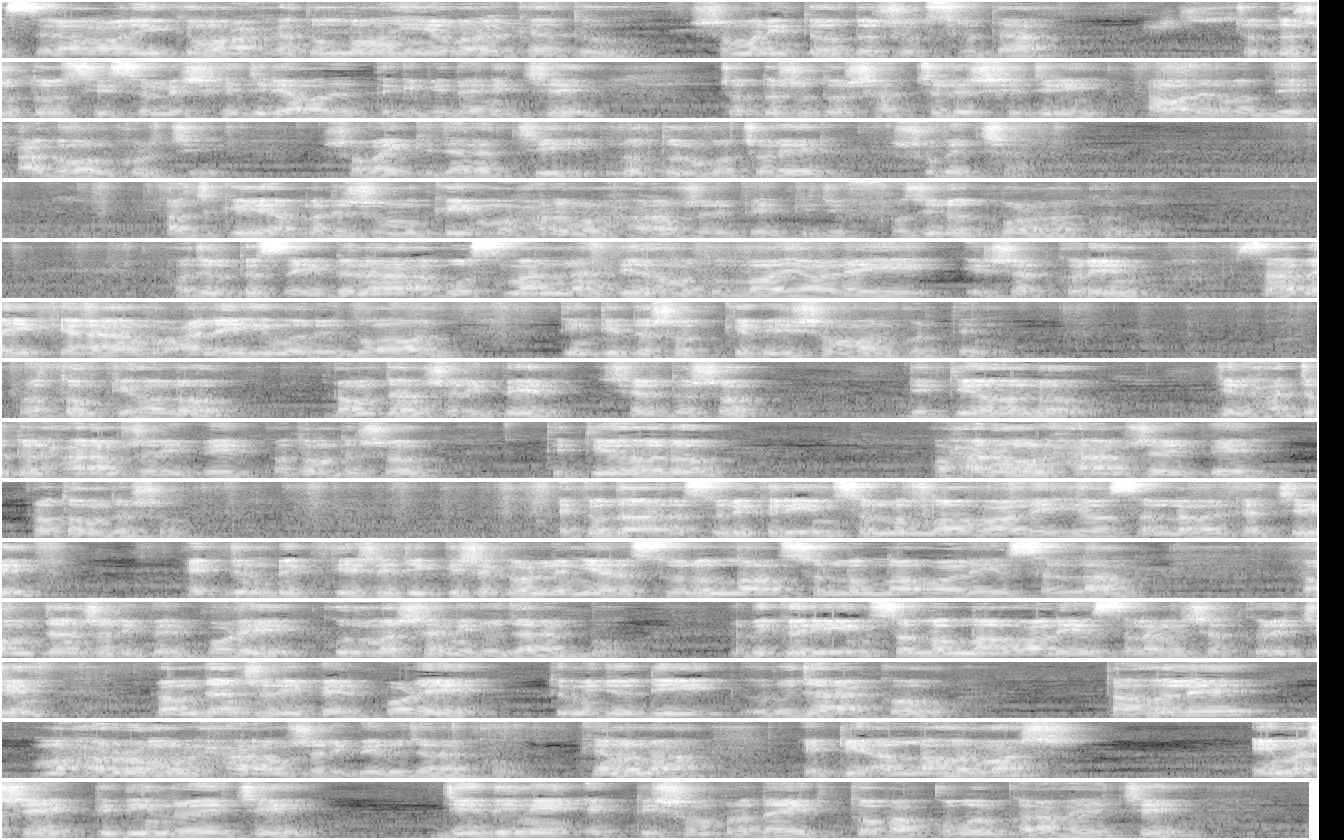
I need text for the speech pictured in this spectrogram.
আসসালামু আলাইকুম রহমতুল্লাহ বারাকাত সম্মানিত দর্শক শ্রোতা, চোদ্দশত ছিচল্লিশ হেজরি আমাদের থেকে বিদায় নিচ্ছে, চোদ্দশত সাতচল্লিশ হেজরি আমাদের মধ্যে আগমন করছে। সবাইকে জানাচ্ছি নতুন বছরের শুভেচ্ছা। আজকে আপনাদের সম্মুখে মহারমুল হারাম শরীফের কিছু ফজিলত বর্ণনা করব। হজরত সঈদনা আবু ওসমান নাহদি রহমতুল্লাহ আলাইহি ইরশাদ করেন, সাহাবাই কেরাম আলাইহিম রিদওয়ান তিনটি দশককে বেশি সম্মান করতেন। প্রথমটি হলো রমজান শরীফের শেষ দশক, দ্বিতীয় হলো জিল হাজ্জাতুল হারাম শরীফের প্রথম দশক, তৃতীয় হলো মহারমুল হারাম শরীফের প্রথম দশক। একদা রসুল করিম সাল্লাহ আলহি আসাল্লামের কাছে একজন ব্যক্তি এসে জিজ্ঞাসা করলেন, ইয়া রসুল্লাহ সাল্লাহ আলহি আসাল্লাম রমজান শরীফের পরে কোন মাসে আমি রোজা রাখব? নবী করিম সাল্লাহ আলহি আসাল্লাম ইরশাদ করেছেন, রমজান শরীফের পরে তুমি যদি রোজা রাখো, তাহলে মহরমুল হারাম শরীফে রোজা রাখো। কেননা, এটি আল্লাহর মাস, এ মাসে একটি দিন রয়েছে, যে দিনে একটি সম্প্রদায়ের তোবা কবল করা হয়েছে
